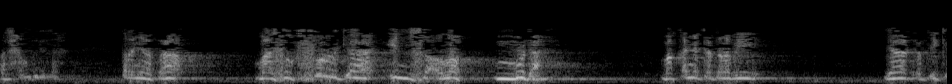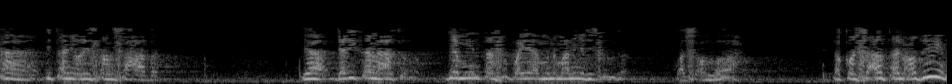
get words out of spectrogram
Alhamdulillah. Ternyata masuk surga insya Allah mudah. Makanya kata Nabi, ya ketika ditanya oleh sang sahabat, ya jadikanlah aku. Dia minta supaya menemaninya di surga. Masya Allah. Lakon sa'atan azim.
